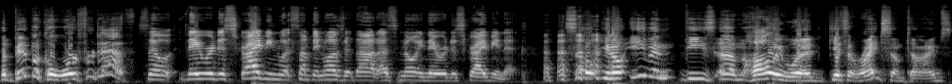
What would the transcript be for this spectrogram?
The biblical word for death. So they were describing what something was without us knowing they were describing it. So, you know, even these um, Hollywood gets it right sometimes,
